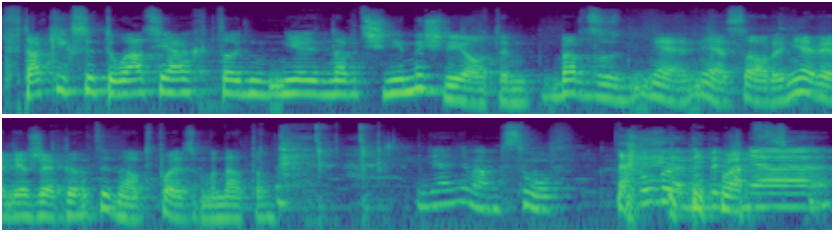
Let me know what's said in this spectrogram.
W takich sytuacjach to nie, nawet się nie myśli o tym. Bardzo, nie, nie, sorry, nie wiem, wiesz, jak ty no, odpowiedz mu na to. Ja nie mam słów. W ogóle te pytania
